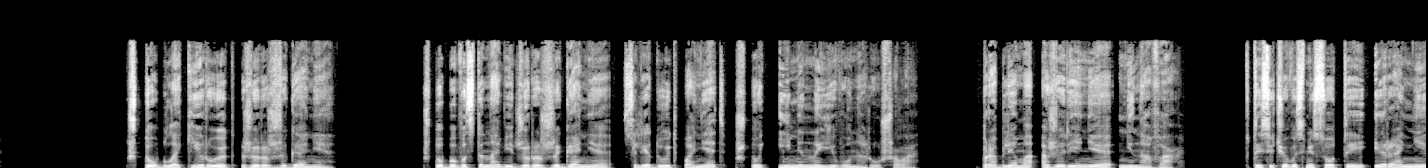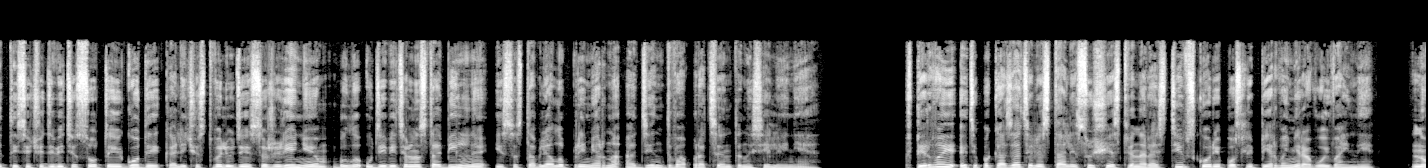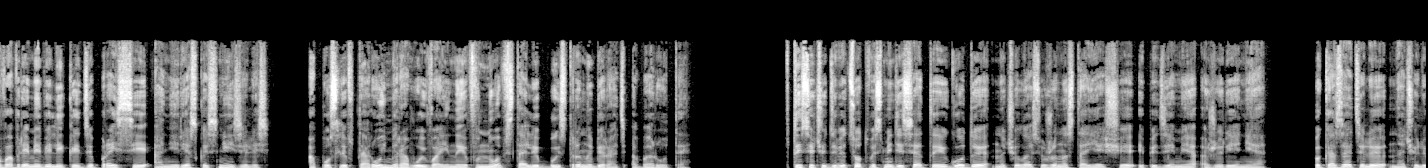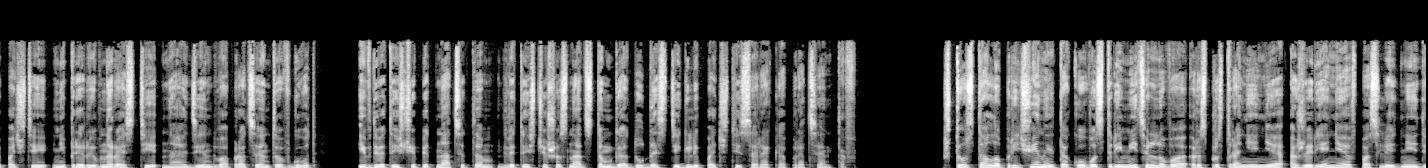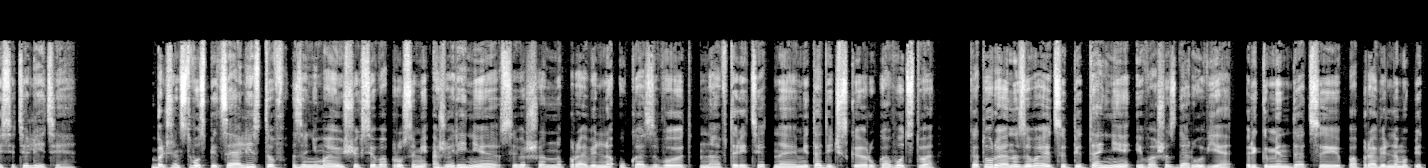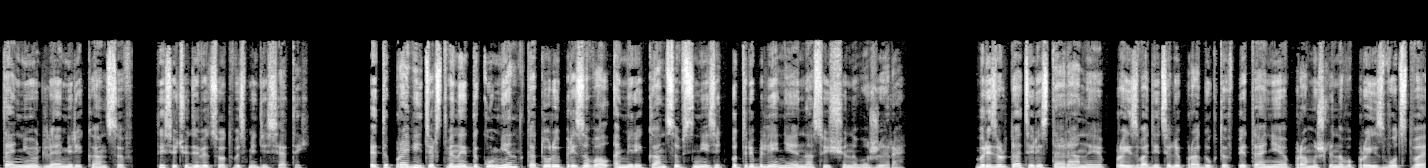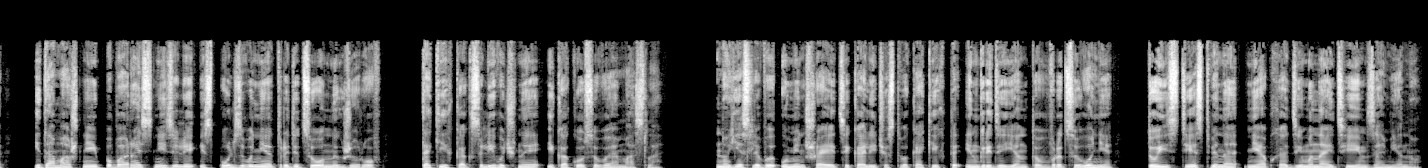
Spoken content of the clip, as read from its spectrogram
Что блокирует жиросжигание? Чтобы восстановить жиросжигание, следует понять, что именно его нарушило. Проблема ожирения не нова. В 1800-е и ранние 1900-е годы количество людей с ожирением было удивительно стабильно и составляло примерно 1-2% населения. Впервые эти показатели стали существенно расти вскоре после Первой мировой войны, но во время Великой депрессии они резко снизились, а после Второй мировой войны вновь стали быстро набирать обороты. В 1980-е годы началась уже настоящая эпидемия ожирения. Показатели начали почти непрерывно расти на 1-2% в год и в 2015-2016 году достигли почти 40%. Что стало причиной такого стремительного распространения ожирения в последние десятилетия? Большинство специалистов, занимающихся вопросами ожирения, совершенно правильно указывают на авторитетное методическое руководство, которое называется «Питание и ваше здоровье. Рекомендации по правильному питанию для американцев» 1980. Это правительственный документ, который призывал американцев снизить потребление насыщенного жира. В результате рестораны, производители продуктов питания промышленного производства и домашние повара снизили использование традиционных жиров, таких как сливочное и кокосовое масло. Но если вы уменьшаете количество каких-то ингредиентов в рационе, то, естественно, необходимо найти им замену.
